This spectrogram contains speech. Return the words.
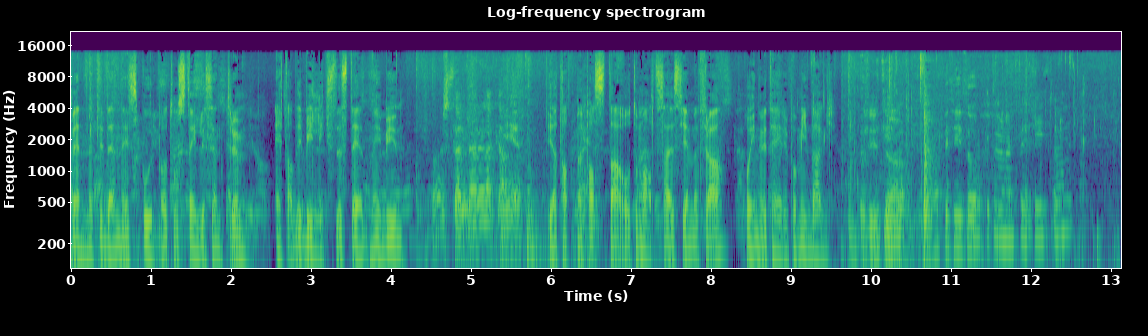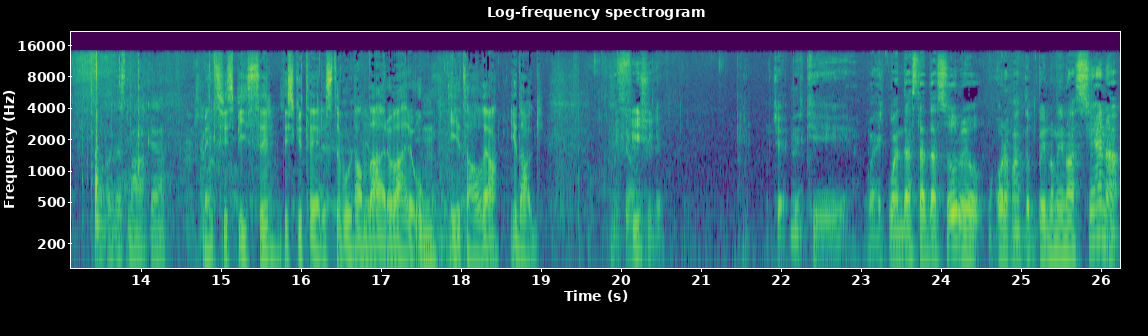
Vennene til Dennis bor på et hostell i sentrum, et av de billigste stedene i byen. De har tatt med pasta og tomatsaus hjemmefra og inviterer på middag. Mens vi spiser, diskuteres det hvordan det er å være ung i Italia i dag. Cioè, perché quando sta da solo, ora quanto, perlomeno a Siena,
